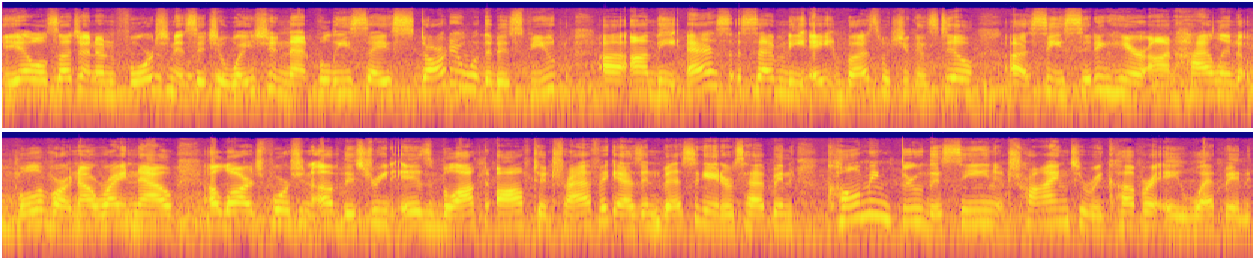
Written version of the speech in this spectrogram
Yeah, well, such an unfortunate situation that police say started with a dispute uh, on the S78 bus, which you can still uh, see sitting here on Highland Boulevard. Now, right now, a large portion of the street is blocked off to traffic as investigators have been combing through the scene trying to recover a weapon.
